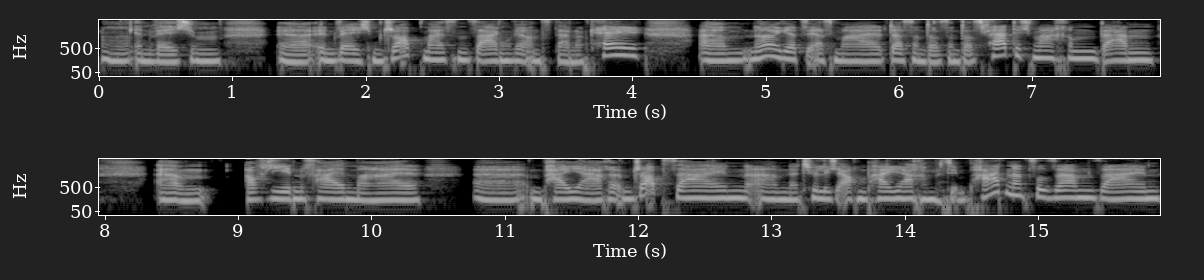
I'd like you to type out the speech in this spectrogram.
hm, in welchem äh, in welchem Job meistens sagen wir uns dann okay ähm, ne, jetzt erstmal das und das und das fertig machen dann ähm, auf jeden Fall mal äh, ein paar Jahre im Job sein, ähm, natürlich auch ein paar Jahre mit dem Partner zusammen sein,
